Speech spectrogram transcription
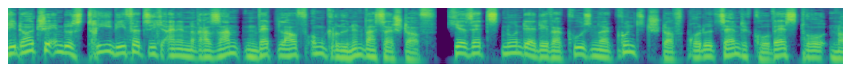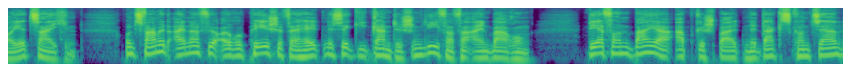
die deutsche Industrie liefert sich einen rasanten Wettlauf um grünen Wasserstoff. Hier setzt nun der Leverkusener Kunststoffproduzent Covestro neue Zeichen. Und zwar mit einer für europäische Verhältnisse gigantischen Liefervereinbarung. Der von Bayer abgespaltene DAX-Konzern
